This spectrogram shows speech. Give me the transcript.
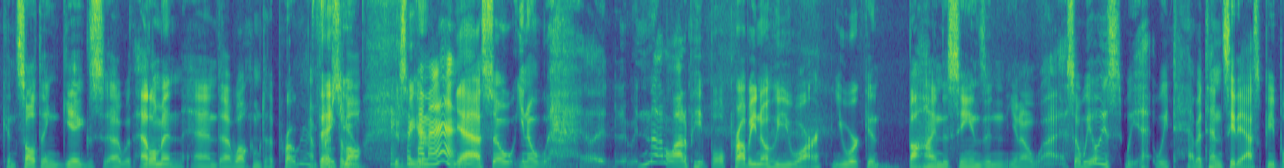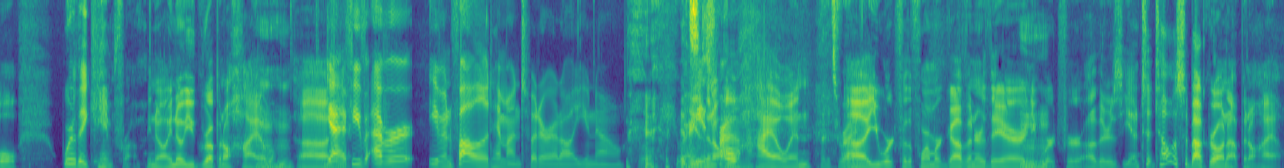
consulting gigs uh, with Edelman. And uh, welcome to the program. Thank First you. of all, Thanks for coming in. yeah, so you know, not a lot of people probably know who you are. You work in, behind the scenes, and you know, uh, so we always we we have a tendency to ask people where they came from. You know, I know you grew up in Ohio. Mm-hmm. Uh, yeah, if you've ever even followed him on Twitter at all, you know where He's he's an from. Ohioan. That's right. Mm-hmm. Uh, you worked for the former governor there, and you worked for others. Yeah, to tell us about growing up in Ohio.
